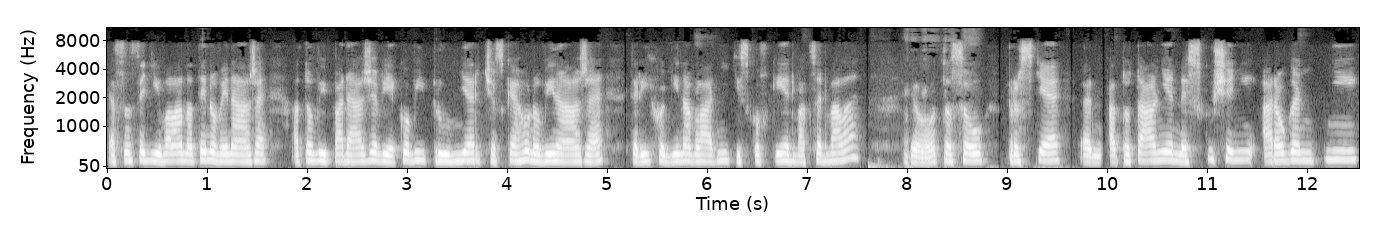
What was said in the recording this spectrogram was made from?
já jsem se dívala na ty novináře a to vypadá, že věkový průměr českého novináře, který chodí na vládní tiskovky, je 22 let. Jo, to jsou prostě eh, a totálně neskušení, arrogantní,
